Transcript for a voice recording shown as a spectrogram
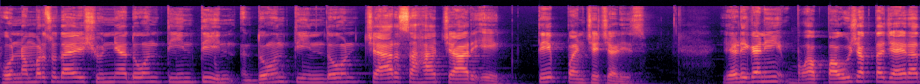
फोन नंबरसुद्धा आहे शून्य दोन तीन तीन दोन तीन दोन चार सहा चार एक. ते पंचेचाळीस. या ठिकाणी पाहू शकता जाहिरात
